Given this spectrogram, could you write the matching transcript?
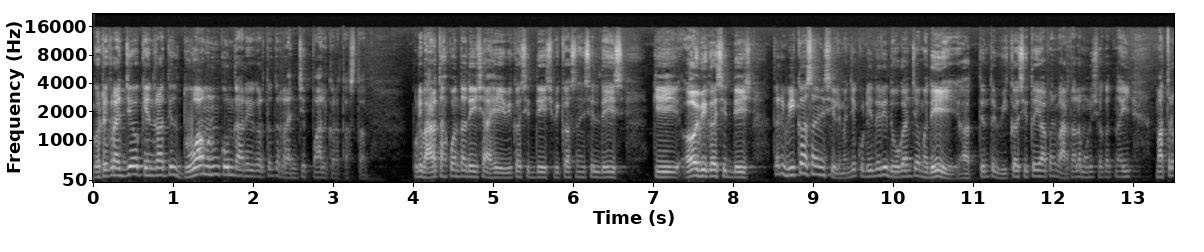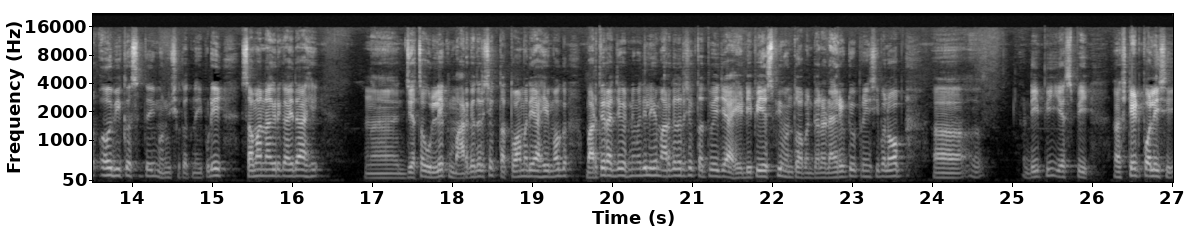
घटक राज्य व केंद्रातील दुवा म्हणून कोण कार्य करतं? तर राज्यपाल करत असतात. पुढे भारत हा कोणता देश आहे? विकसित देश विकसनशील देश की अविकसित देश तर विकसनशील म्हणजे कुठेतरी दोघांच्या मध्ये अत्यंत विकसितही आपण भारताला म्हणू शकत नाही मात्र अविकसितही म्हणू शकत नाही. पुढे समान नागरिक कायदा आहे ज्याचा उल्लेख मार्गदर्शक तत्वामध्ये आहे. मग भारतीय राज्यघटनेमधील हे मार्गदर्शक तत्वे जे आहे डी पी एस पी म्हणतो आपण त्याला directive principle of D P S P state policy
